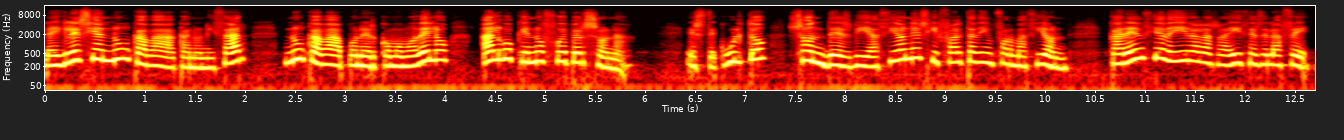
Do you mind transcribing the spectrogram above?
La Iglesia nunca va a canonizar, nunca va a poner como modelo algo que no fue persona. Este culto son desviaciones y falta de información, carencia de ir a las raíces de la fe,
